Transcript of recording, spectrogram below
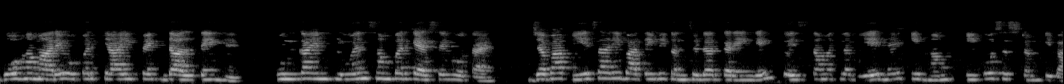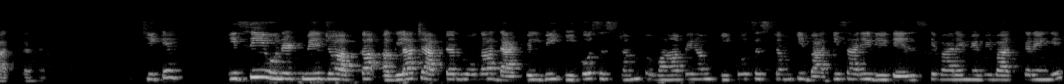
वो हमारे ऊपर क्या इफ़ेक्ट डालते हैं? उनका इन्फ्लुएंस हम पर कैसे होता है? जब आप ये सारी बातें भी कंसिडर करेंगे तो इसका मतलब ये है कि हम इकोसिस्टम की बात कर रहे हैं। ठीक है? इसी यूनिट में जो आपका अगला चैप्टर होगा दैट विल बी इकोसिस्टम तो वहाँ पे हम इकोसिस्टम की बाकी सारी डिटेल्स के बारे में भी बात करेंगे।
